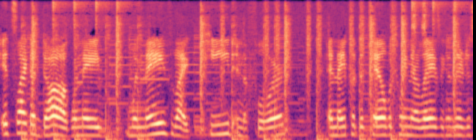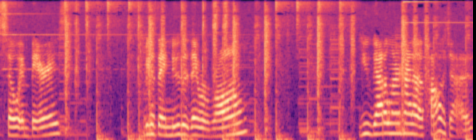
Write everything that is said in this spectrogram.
it's like a dog when they when they've like peed in the floor and they put the tail between their legs because they're just so embarrassed because they knew that they were wrong. You got to learn how to apologize.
